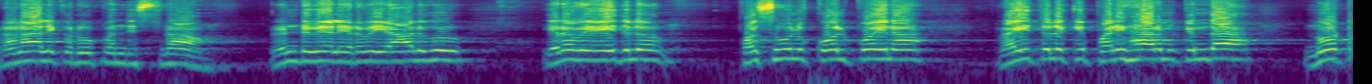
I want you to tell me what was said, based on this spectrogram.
ప్రణాళిక రూపొందిస్తున్నాం. రెండు వేల ఇరవై నాలుగు ఇరవై ఐదులో పశువులు కోల్పోయిన రైతులకి పరిహారం కింద నూట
